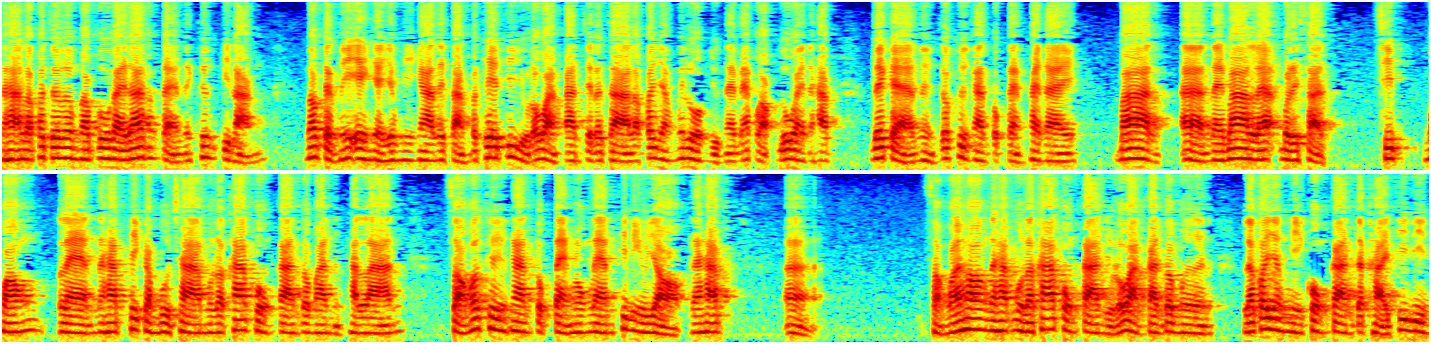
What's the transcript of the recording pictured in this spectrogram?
นะฮะเราก็จะเริ่มรับรู้รายได้ตั้งแต่ในครึ่งปีหลัง นอกจากนี้เองเนี่ยยังมีงานในต่างประเทศที่อยู่ระหว่างการเจรจา แล้วก็ยังไม่รวมอยู่ในแบ็กหลอกด้วยนะครับ ได้แก่หนึ่งก็คืองานตกแต่งภายในบ้านในบ้านและบริษัทชิปมองแลนด์นะครับที่กัมพูชามูลค่าโครงการประมาณ 1,000 ล้านสองก็คืองานตกแต่งโรงแรมที่นิวยอร์กนะครับเอ่อ200 ห้องนะครับ มูลค่าโครงการอยู่ระหว่างการประเมิน แล้วก็ยังมีโครงการจะขายที่ดิน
